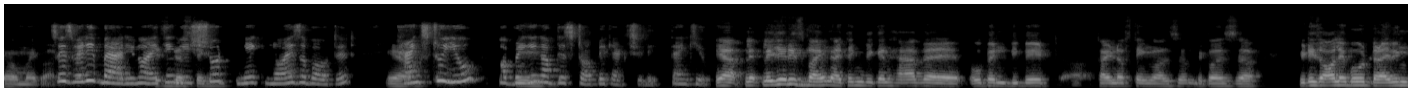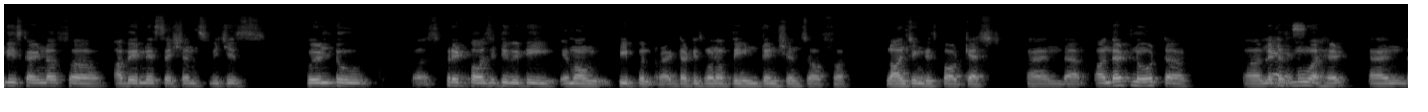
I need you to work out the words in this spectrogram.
Oh my god. So it's very bad you know. I it's think we should make noise about it. Yeah. thanks to you for bringing mm. up this topic actually. Thank you. Yeah ple- pleasure is mine. I think we can have a open debate uh, kind of thing also because uh, it is all about driving these kind of uh, awareness sessions which is going to uh, spread positivity among people right? That is one of the intentions of uh, launching this podcast. And uh, on that note uh, uh, let yes. us move ahead. And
